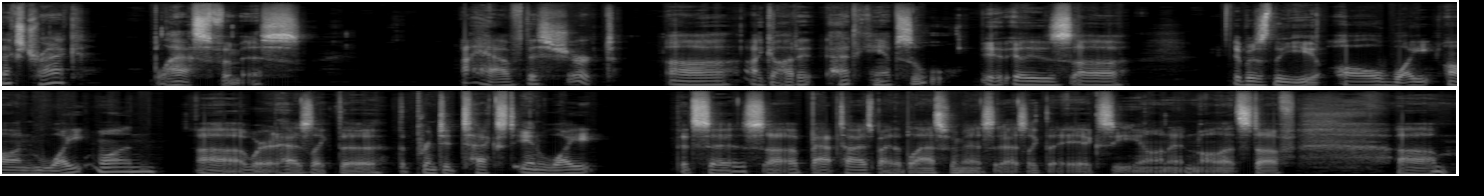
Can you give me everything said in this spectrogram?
next track, blasphemous. I have this shirt. Uh, I got it at Camp Zool. It is uh, it was the all white on white one, uh, where it has like the the printed text in white that says uh, "baptized by the blasphemous." It has like the AXE on it and all that stuff. Um,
